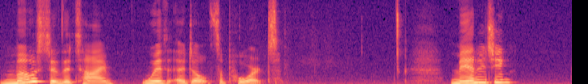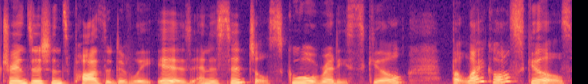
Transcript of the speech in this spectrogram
most of the time with adult support. Managing transitions positively is an essential school-ready skill, but like all skills,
